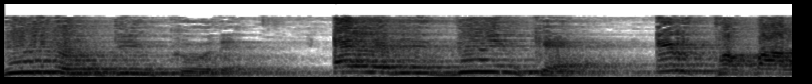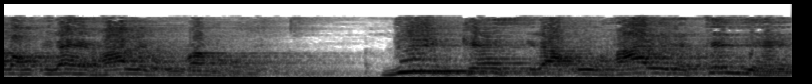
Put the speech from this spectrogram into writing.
diinahum diinkooda. Alladii diinka irtadaa lahum ilaahay raalliga uga noqday. Diinkaas ilaah uu raalliga ka yahay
